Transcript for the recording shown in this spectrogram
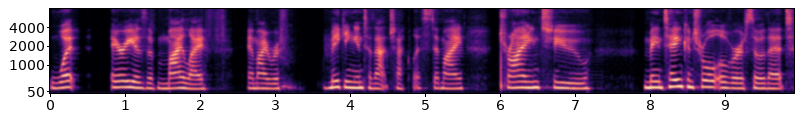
what areas of my life am I ref- making into that checklist? Am I trying to maintain control over so that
